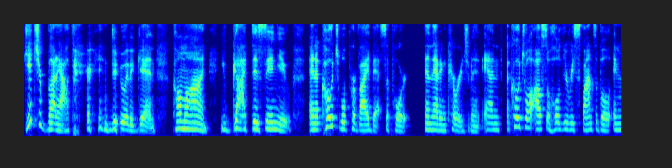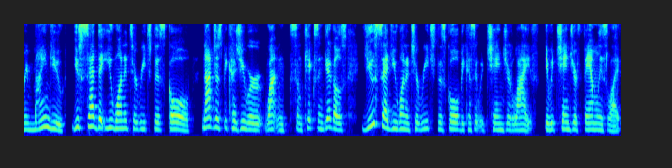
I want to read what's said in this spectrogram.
get your butt out there and do it again. Come on, you got this in you. And a coach will provide that support and that encouragement. And a coach will also hold you responsible and remind you you said that you wanted to reach this goal not just because you were wanting some kicks and giggles. You said you wanted to reach this goal because it would change your life. It would change your family's life.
